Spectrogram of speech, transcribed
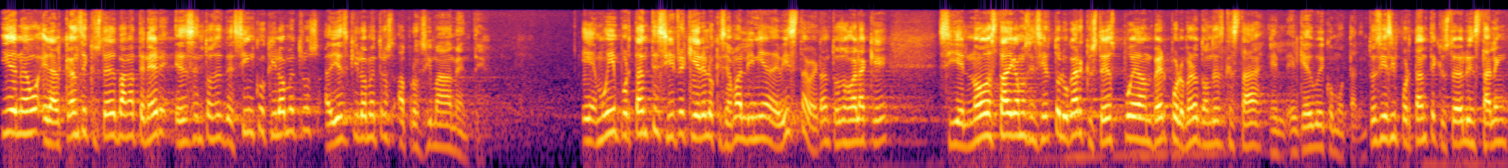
Y de nuevo, el alcance que ustedes van a tener es entonces de 5 kilómetros a 10 kilómetros aproximadamente. Eh, muy importante, sí requiere lo que se llama línea de vista, ¿verdad? Entonces ojalá que si el nodo está, digamos, en cierto lugar, que ustedes puedan ver por lo menos dónde es que está el, gateway como tal. Entonces sí es importante que ustedes lo instalen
